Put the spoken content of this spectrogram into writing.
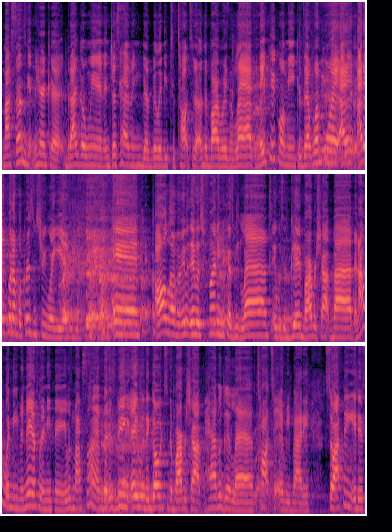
my son's getting a haircut, but I go in and just having the ability to talk to the other barbers and laugh, and they pick on me because at one point I didn't, I didn't put up a Christmas tree one year, and all of them, it it was funny because we laughed, it was a good barbershop vibe, and I wasn't even there for anything, it was my son, but it's being able to go into the barbershop, have a good laugh, talk to everybody. So I think it is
